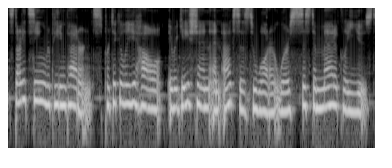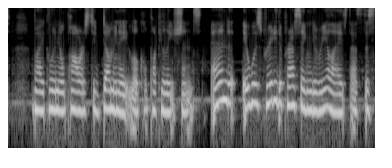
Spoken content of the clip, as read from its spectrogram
started seeing repeating patterns, particularly how irrigation and access to water were systematically used by colonial powers to dominate local populations. And it was pretty depressing to realize that this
